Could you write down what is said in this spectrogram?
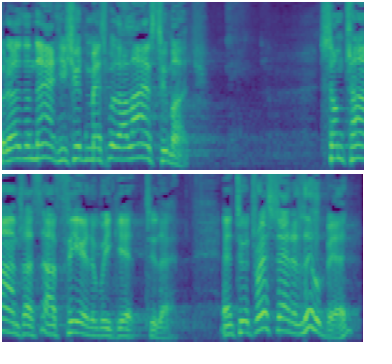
but other than that, he shouldn't mess with our lives too much. Sometimes I, I fear that we get to that, and to address that a little bit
